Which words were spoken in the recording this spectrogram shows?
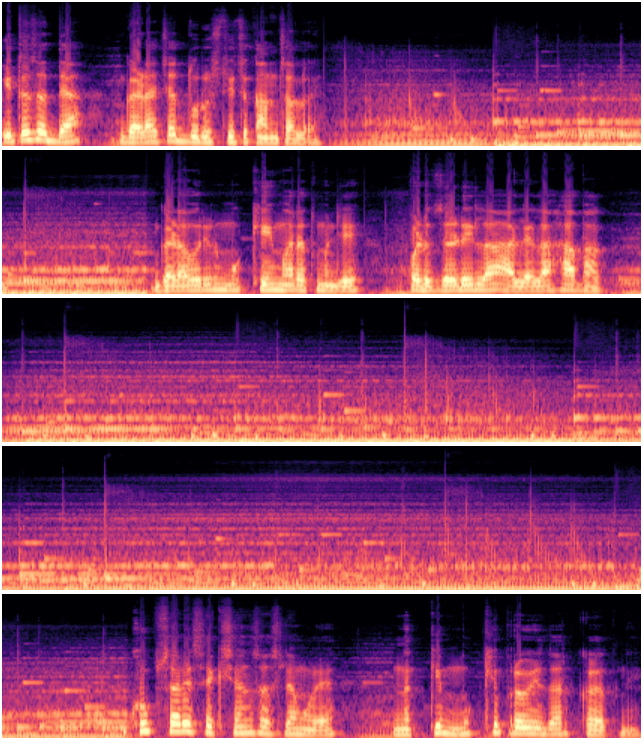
इथं सध्या गडाच्या दुरुस्तीचं काम चालू आहे. गडावरील मुख्य इमारत म्हणजे पडझडीला आलेला हा भाग. खूप सारे सेक्शन्स असल्यामुळे नक्की मुख्य प्रवेशद्वार कळत नाही.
